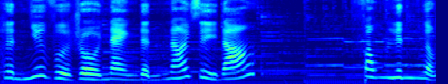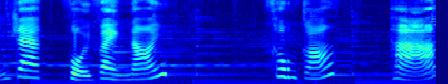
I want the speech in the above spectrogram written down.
Hình như vừa rồi nàng định nói gì đó. Phong Linh ngẩn ra, vội vàng nói. Không có. Hả?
